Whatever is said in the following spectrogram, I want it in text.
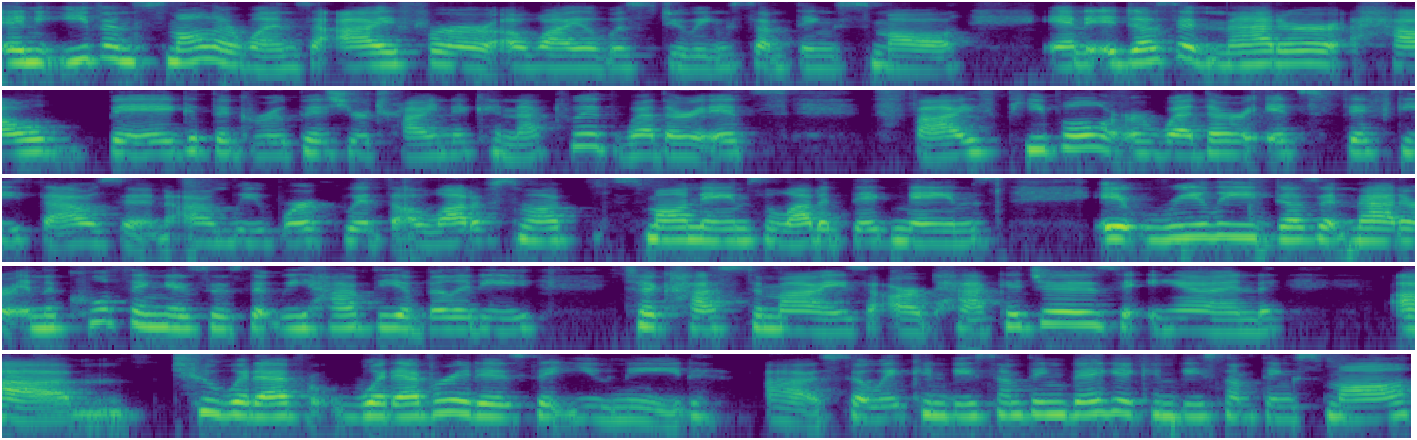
and even smaller ones i for a while was doing something small and it doesn't matter how big the group is you're trying to connect with whether it's five people or whether it's 50000 um, we work with a lot of small small names a lot of big names it really doesn't matter and the cool thing is is that we have the ability to customize our packages and um, to whatever whatever it is that you need. Uh, so it can be something big, it can be something small,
